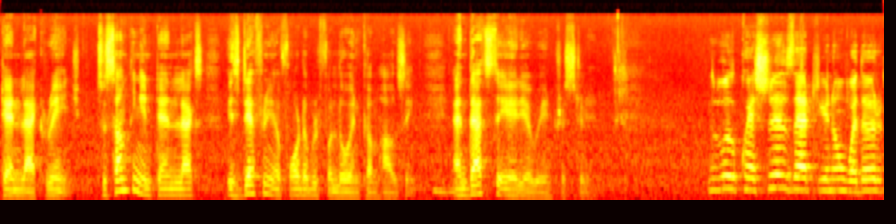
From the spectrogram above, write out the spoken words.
10 lakh range. So something in 10 lakhs is definitely affordable for low income housing. Mm -hmm. And that's the area we're interested in. The question is that, you know, whether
